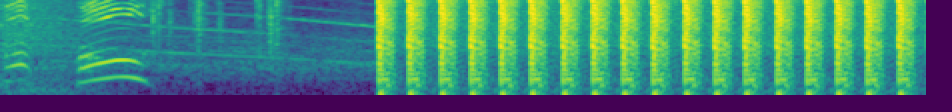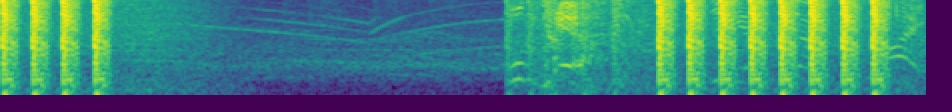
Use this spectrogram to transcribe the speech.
Fuck, fools! Oh yeah! Get yourself right.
